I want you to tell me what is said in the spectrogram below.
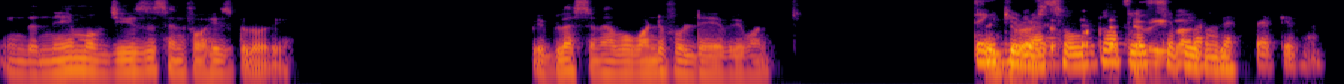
in the name of Jesus and for his glory. Be blessed and have a wonderful day, everyone. Thank, Thank you, you, Russell. Russell. God bless everyone. God bless everyone.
